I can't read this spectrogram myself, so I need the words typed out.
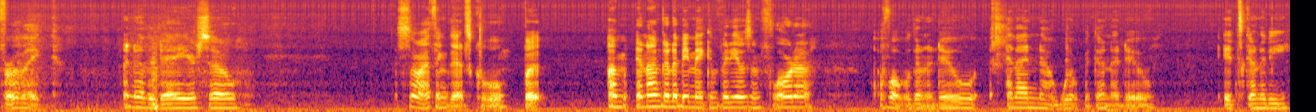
for like another day or so. So I think that's cool. But um and I'm gonna be making videos in Florida. of what we're gonna do, and I know what we're gonna do. It's gonna be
